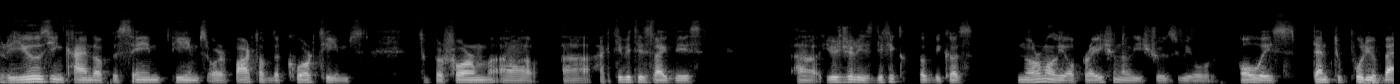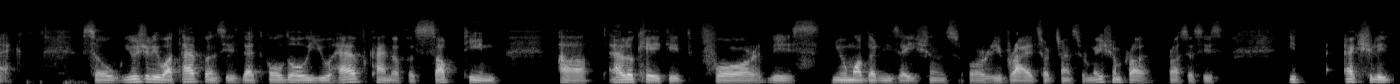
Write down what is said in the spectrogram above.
reusing kind of the same teams or part of the core teams to perform uh, activities like this uh, usually is difficult because normally operational issues will always tend to pull you back. So usually what happens is that although you have kind of a sub team uh, allocated for these new modernizations or rewrites or transformation pro- processes, it actually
